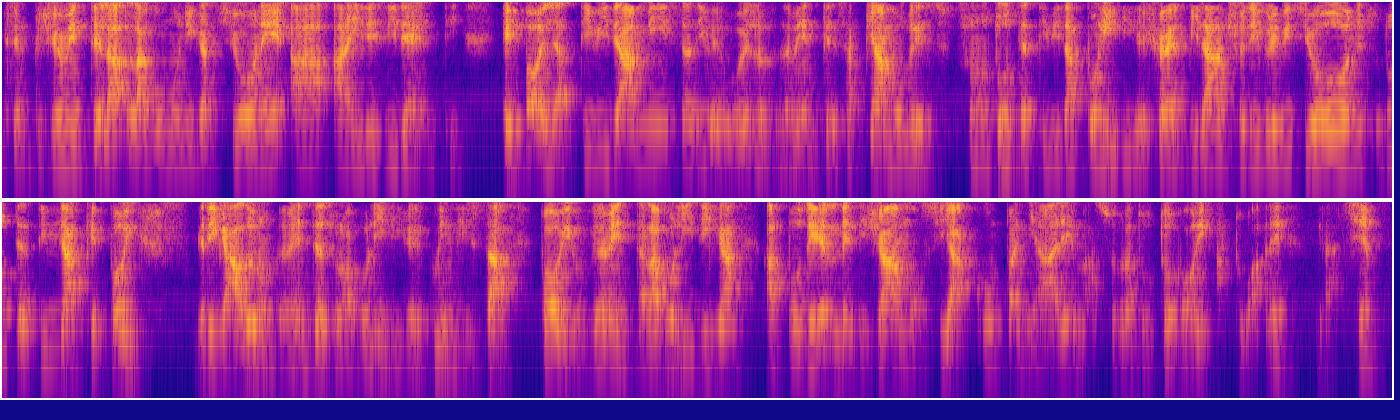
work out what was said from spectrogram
semplicemente la, la comunicazione a, ai residenti e poi le attività amministrative, quello ovviamente sappiamo che sono tutte attività politiche, cioè il bilancio di previsione, sono tutte attività che poi ricadono ovviamente sulla politica e quindi sta poi ovviamente alla politica a poterle diciamo sia accompagnare ma soprattutto poi attuare. Grazie.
